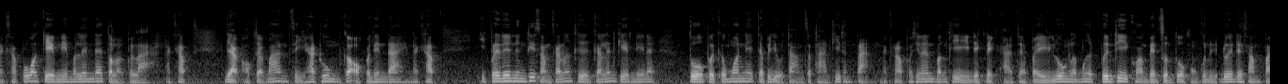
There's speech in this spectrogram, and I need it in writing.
นะครับเพราะว่าเกมนี้มันเล่นได้ตลอดเวลานะครับอยากออกจากบ้าน4ี่ห้าทุ่มก็ออกไปเล่นได้นะครับ อีกประเด็นหนึ่งที่สำคัญก็คือการเล่นเกมนี้นะตัวโปเกมอนเนี่ยจะไปอยู่ตามสถานที่ต่างๆนะครับเพราะฉะนั้นบางทีเด็กๆ อาจจะไปล่วงละเมิดพื้นที่ความเป็นส่วนตัวของคนอื่นด้วยได้ซ้ำไป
